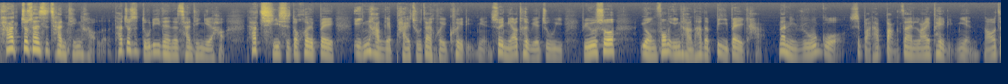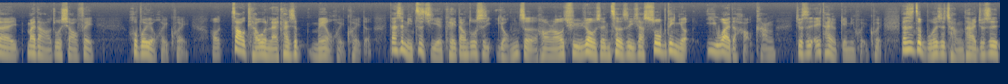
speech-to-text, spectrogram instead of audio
它就算是餐厅好了，它就是独立的的餐厅也好，它其实都会被银行给排除在回馈里面，所以你要特别注意。比如说永丰银行它的必备卡，那你如果是把它绑在 lip 里面，然后在麦当劳做消费，会不会有回馈？好，照条文来看是没有回馈的，但是你自己也可以当做是勇者哈，然后去肉身测试一下，说不定有意外的好康，就是诶，他有给你回馈，但是这不会是常态。就是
